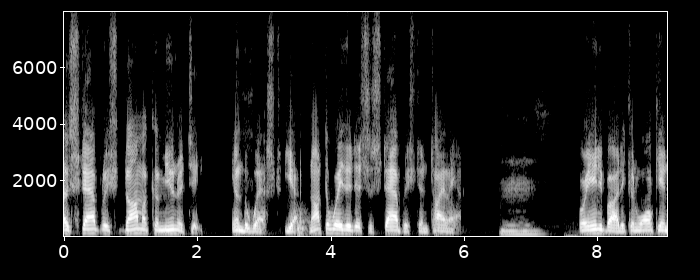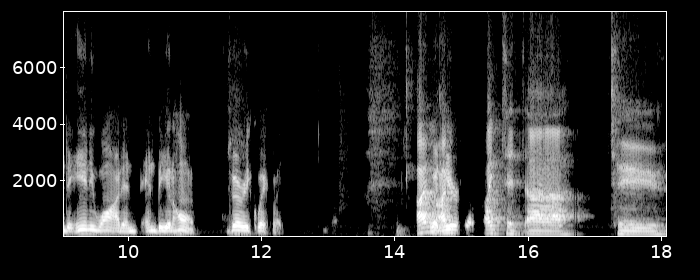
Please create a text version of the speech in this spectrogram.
established Dharma community in the West yet. Not the way that it's established in Thailand, Mm. where anybody can walk into any Wat and, and be at home very quickly. I'm, But I'm here- excited uh, to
